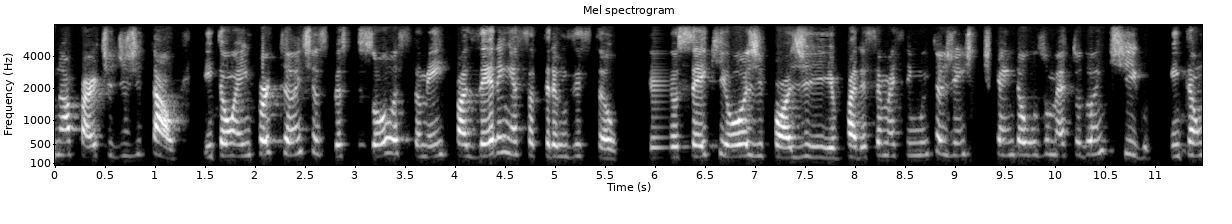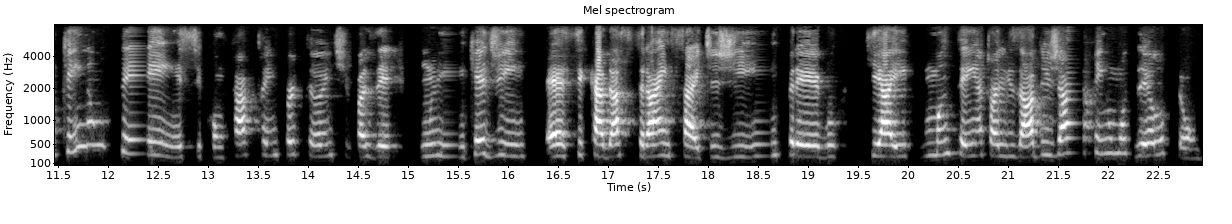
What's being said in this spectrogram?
na parte digital. Então, é importante as pessoas também fazerem essa transição. Eu sei que hoje pode parecer, mas tem muita gente que ainda usa o método antigo. Então, quem não tem esse contato, é importante fazer um LinkedIn, é, se cadastrar em sites de emprego, que aí mantém atualizado e já tem um modelo pronto.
